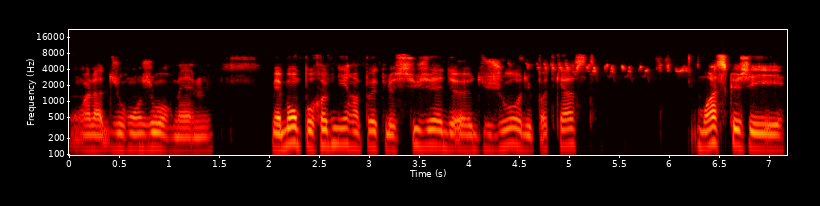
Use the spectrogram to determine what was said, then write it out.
voilà, de jour en jour. Mais, mais bon, pour revenir un peu avec le sujet du jour, du podcast, moi, ce que j'ai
